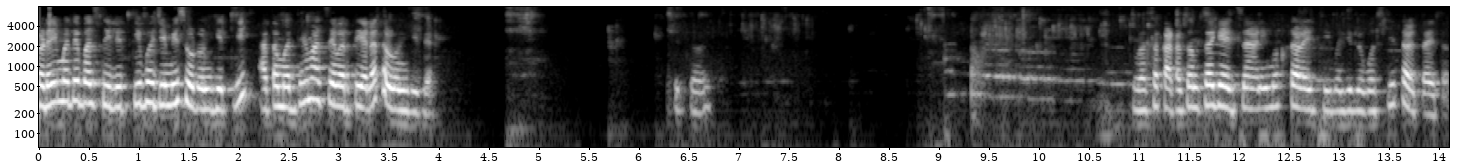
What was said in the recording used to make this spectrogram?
कढईमध्ये बसलेली की भजी मी सोडून घेतली. आता मध्यम आचेवरती याला तळून घेऊया. थोडासा काटा चमचा घ्यायचा आणि मग तळायची म्हणजे व्यवस्थित तळता येतात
